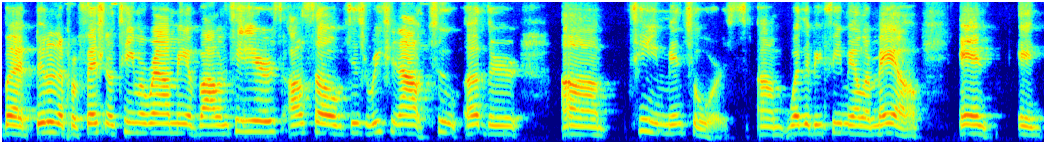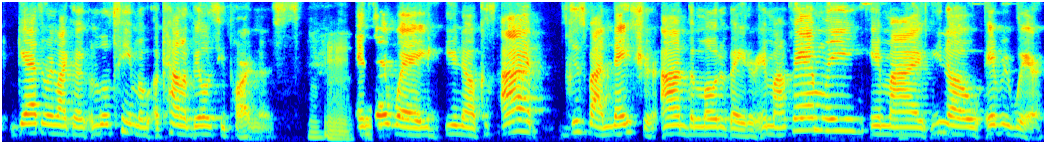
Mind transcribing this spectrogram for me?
but building a professional team around me of volunteers, also just reaching out to other um, team mentors, um, whether it be female or male, and and gathering like a, a little team of accountability partners. Mm-hmm. And that way, you know, because I just by nature, I'm the motivator in my family, in my, you know, everywhere.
